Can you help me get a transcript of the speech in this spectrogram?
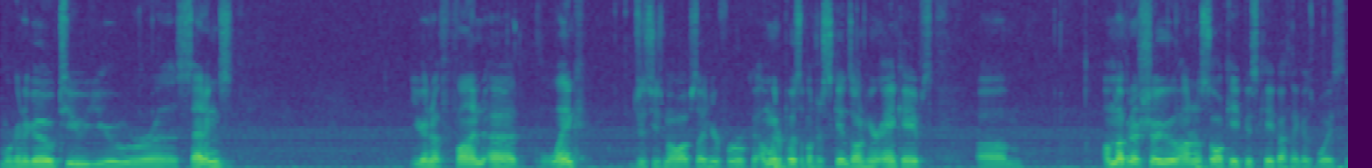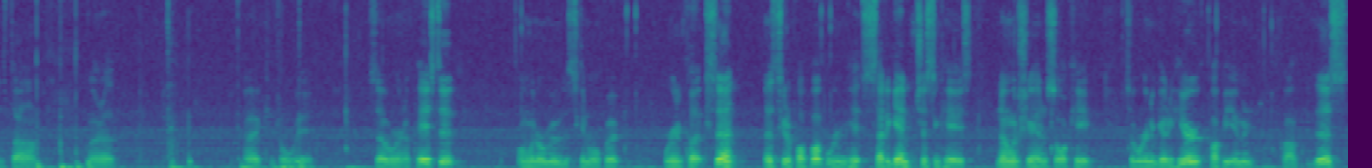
We're going to go to your uh, settings. You're going to find a link just use my website here for. I'm gonna post a bunch of skins on here and capes. Um, I'm not gonna show you how to install cape because cape I think is waste of time. I'm gonna uh, control V. So we're gonna paste it. I'm gonna remove the skin real quick. We're gonna click set. That's gonna pop up. We're gonna hit set again just in case. Now I'm gonna show you how to install cape. So we're gonna go to here, copy image, copy this.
